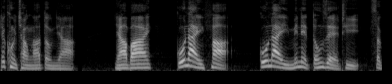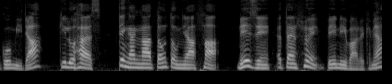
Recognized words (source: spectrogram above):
10653ညညပိုင်း9နာရီမှ9နာရီမိနစ်30အထိ16မီတာ kHz 19533ညမှနေ့စဉ်အတန်လှွင့်ပေးနေပါတယ်ခင်ဗျာ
